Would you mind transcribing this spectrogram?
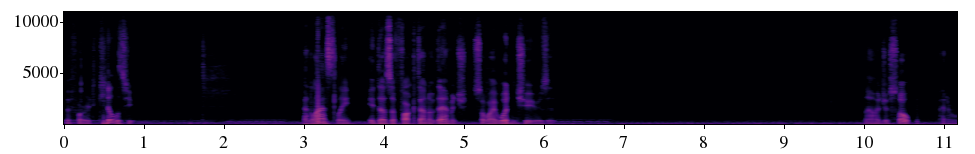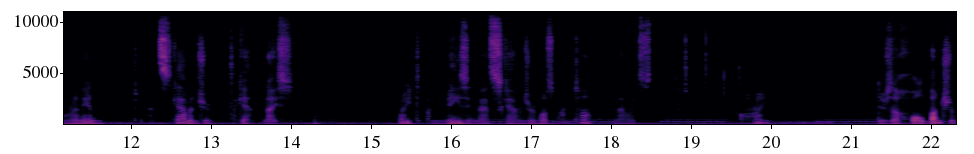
before it kills you. And lastly, it does a fuck ton of damage, so why wouldn't you use it? Now I just hope I don't run in to that scavenger again. Nice. Right, amazing that scavenger was up top. Now it's... Alright. There's a whole bunch of...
